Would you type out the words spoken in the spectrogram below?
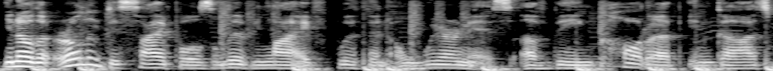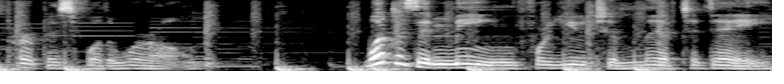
You know, the early disciples lived life with an awareness of being caught up in God's purpose for the world. What does it mean for you to live today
